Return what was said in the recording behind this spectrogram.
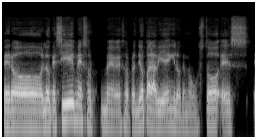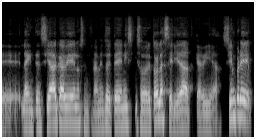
Pero lo que sí me, sorprendió para bien y lo que me gustó es eh, la intensidad que había en los entrenamientos de tenis y sobre todo la seriedad que había. Siempre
